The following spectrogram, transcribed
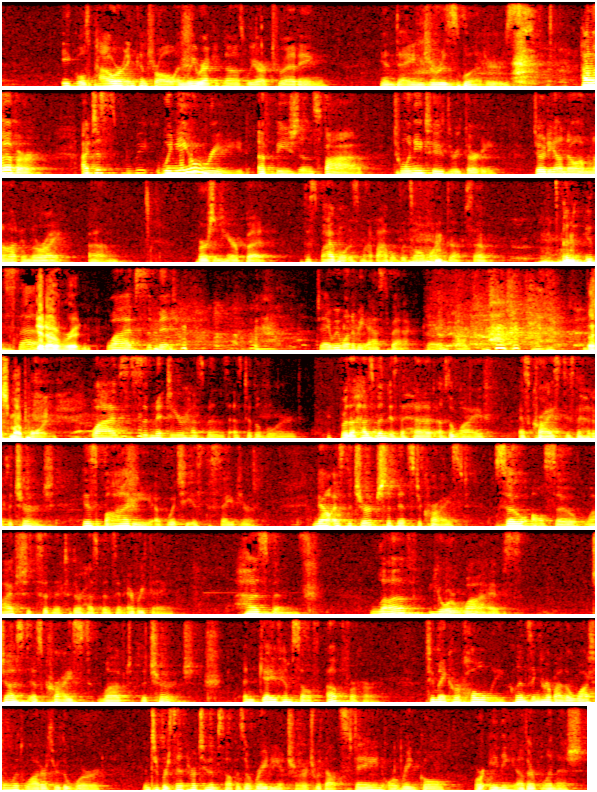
equals power and control, and we recognize we are treading in dangerous waters. However, I just we- when you read Ephesians five twenty two through thirty, Jody, I know I'm not in the right um, version here, but this Bible is my Bible that's all marked up. So, and it says, Get over it. "Wives submit." Jay, we want to be asked back. Okay. That's my point. Wives, submit to your husbands as to the Lord. For the husband is the head of the wife, as Christ is the head of the church, his body of which he is the Savior. Now, as the church submits to Christ, so also wives should submit to their husbands in everything. Husbands, love your wives just as Christ loved the church and gave himself up for her to make her holy, cleansing her by the washing with water through the word, and to present her to himself as a radiant church without stain or wrinkle or any other blemish,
